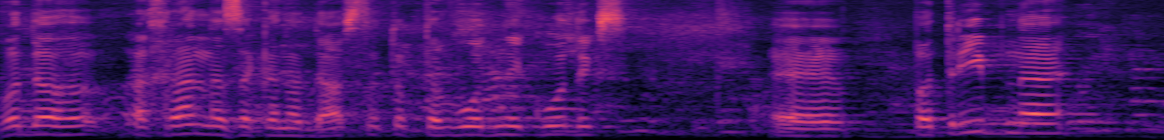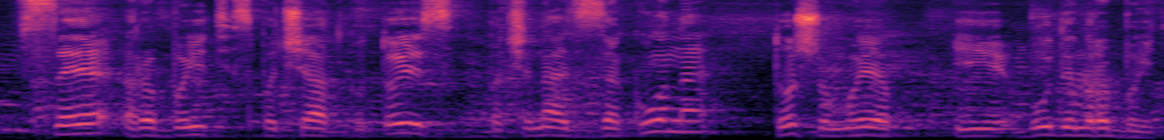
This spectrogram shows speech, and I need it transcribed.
водоохранне законодавство, тобто водний кодекс, е, потрібно все робити спочатку, тобто починати з закону, то, що ми і будемо робити.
